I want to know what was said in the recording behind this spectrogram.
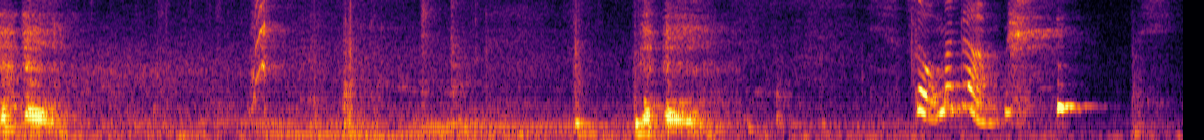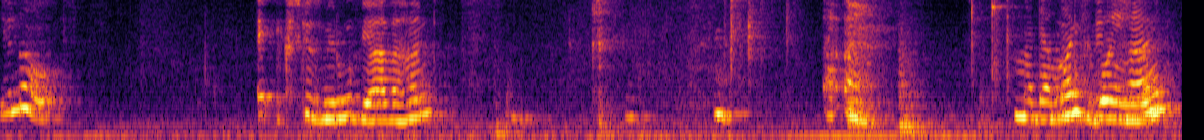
so, madam, excuse me, remove your other hand. Madam, What's what's going hand? on?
